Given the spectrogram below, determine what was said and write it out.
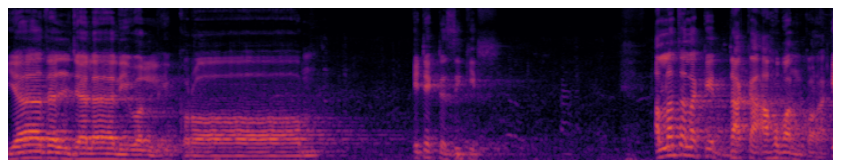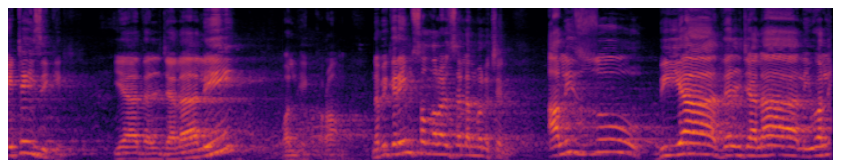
ইয়াদাল জালালি ওয়াল এটা একটা জিকির। আল্লাহ তালাকে ডাকা, আহ্বান করা, এটাই জিকির। ইয়াদাল জালালি ওয়াল ইকরাম। নবী করিম সাল্লাল্লাহু আলাইহি বলেছেন আলিজু বিয়াদাল জালালি ওয়াল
